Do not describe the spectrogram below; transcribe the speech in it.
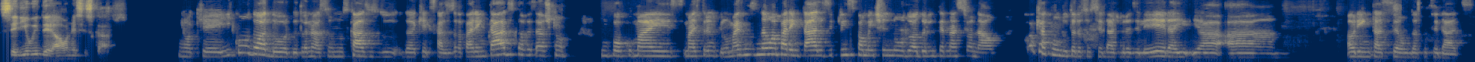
seria o ideal nesses casos. Ok. E com o doador, doutor Nelson, nos casos do, daqueles casos aparentados, talvez acho que é um, um pouco mais, mais tranquilo, mas nos não aparentados e principalmente no doador internacional, qual que é a conduta da sociedade brasileira e, e a, a, a orientação das sociedades?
